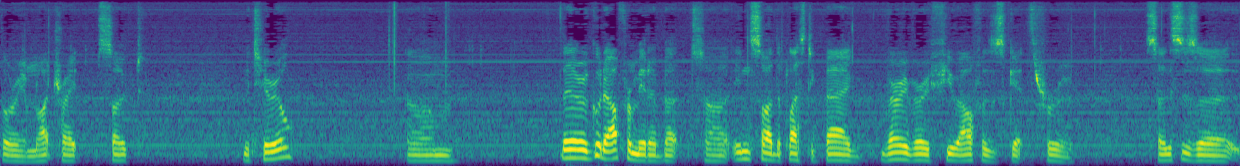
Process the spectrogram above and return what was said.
thorium nitrate soaked material. Um, they're a good alpha emitter, but uh, inside the plastic bag, very, very few alphas get through. So this is a,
